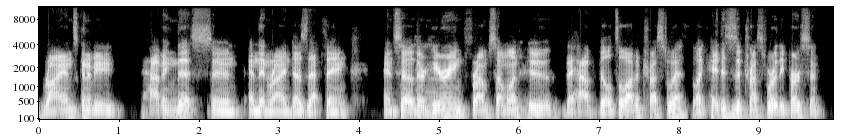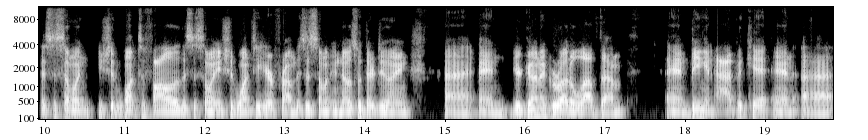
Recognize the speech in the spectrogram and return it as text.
ryan's going to be having this soon and then ryan does that thing and so they're mm-hmm. hearing from someone who they have built a lot of trust with, like, hey, this is a trustworthy person. This is someone you should want to follow. This is someone you should want to hear from. This is someone who knows what they're doing. Uh, and you're going to grow to love them. And being an advocate and uh,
